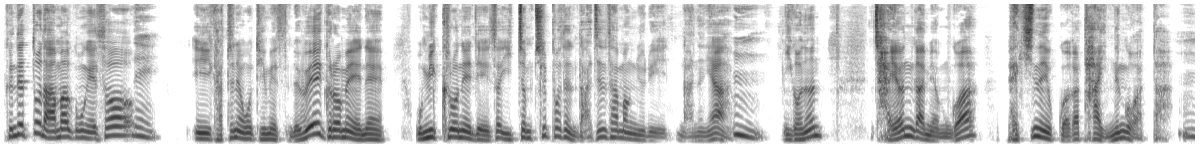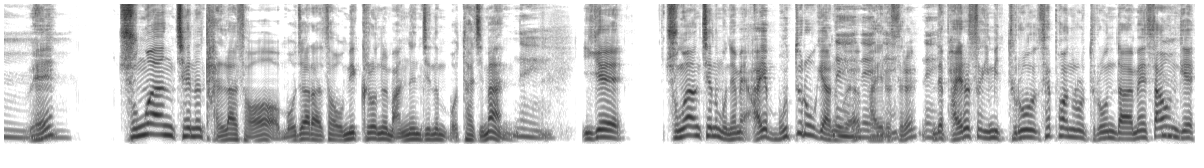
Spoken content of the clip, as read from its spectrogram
근데 또 남아공에서 네. 이 같은 연구 팀이 했습니다. 왜 그러면 얘네 오미크론에 대해서 2.7% 낮은 사망률이 나느냐? 음. 이거는 자연 감염과 백신의 효과가 다 있는 것 같다. 음. 왜? 중화항체는 달라서 모자라서 오미크론을 막는지는 못하지만 네. 이게 중화항체는 뭐냐면 아예 못 들어오게 하는 네, 거예요 네, 바이러스를. 네, 네. 근데 바이러스가 이미 들어 세포 안으로 들어온 다음에 싸운 음. 게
